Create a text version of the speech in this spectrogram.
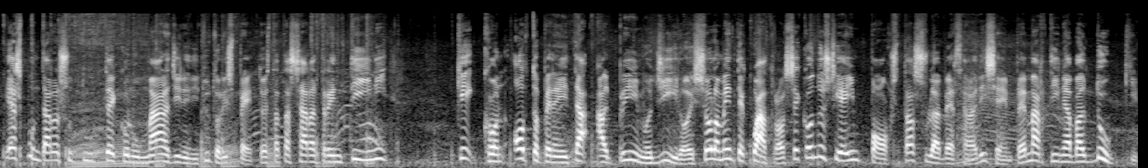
E a spuntarla su tutte con un margine di tutto rispetto è stata Sara Trentini che con 8 penalità al primo giro e solamente 4 al secondo si è imposta sull'avversaria di sempre Martina Balducchi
